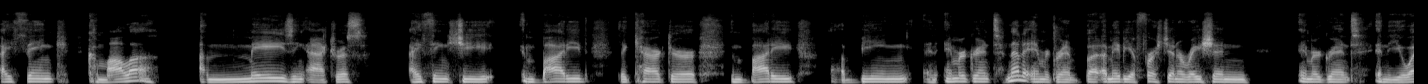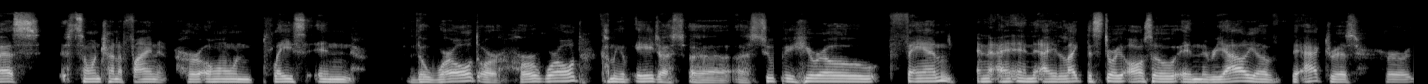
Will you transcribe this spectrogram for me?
I think Kamala, amazing actress. I think she embodied the character, embodied uh, being an immigrant, not an immigrant, but uh, maybe a first generation immigrant in the US, someone trying to find her own place in the world or her world, coming of age, A superhero fan. And I, and I like the story also in the reality of the actress. Her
